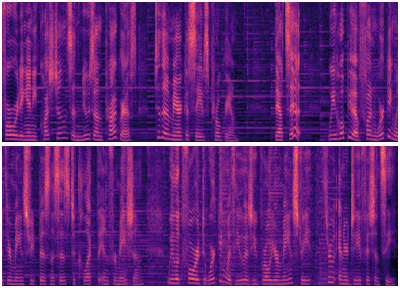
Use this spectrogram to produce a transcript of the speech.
forwarding any questions and news on progress to the America Saves program. That's it. We hope you have fun working with your Main Street businesses to collect the information. We look forward to working with you as you grow your Main Street through energy efficiency.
